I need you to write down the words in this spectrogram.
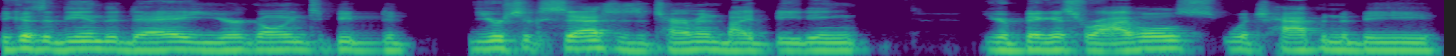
because at the end of the day, you're going to be your success is determined by beating your biggest rivals, which happen to be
